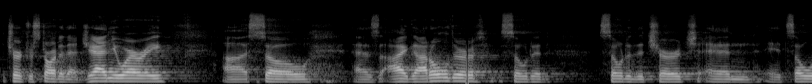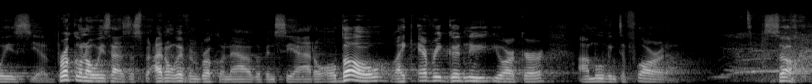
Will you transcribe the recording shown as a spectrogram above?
The church was started that January. Uh, so as I got older, so did so did the church, and it's always you know, Brooklyn always has a. I don't live in Brooklyn now; I live in Seattle. Although, like every good New Yorker, I'm moving to Florida. So,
